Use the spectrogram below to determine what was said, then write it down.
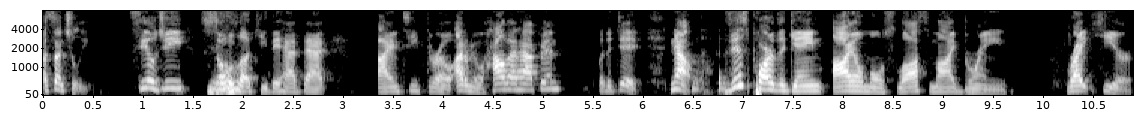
essentially. CLG so mm-hmm. lucky they had that IMT throw. I don't know how that happened, but it did. Now, this part of the game, I almost lost my brain right here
